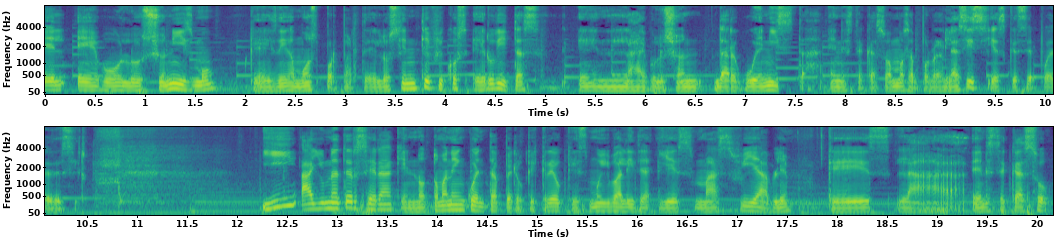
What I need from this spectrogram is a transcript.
el evolucionismo, que es, digamos, por parte de los científicos eruditas en la evolución darwinista. En este caso vamos a ponerle así, si es que se puede decir. Y hay una tercera que no toman en cuenta, pero que creo que es muy válida y es más fiable, que es la, en este caso,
